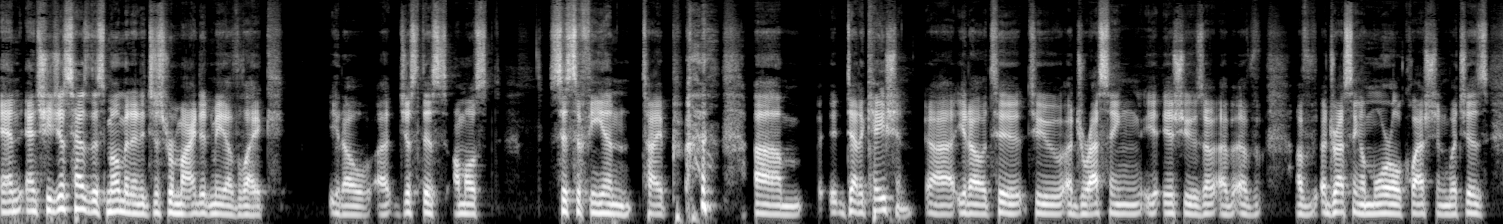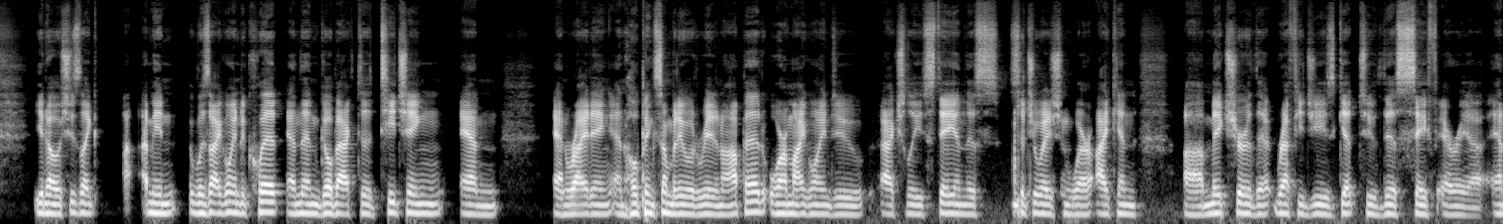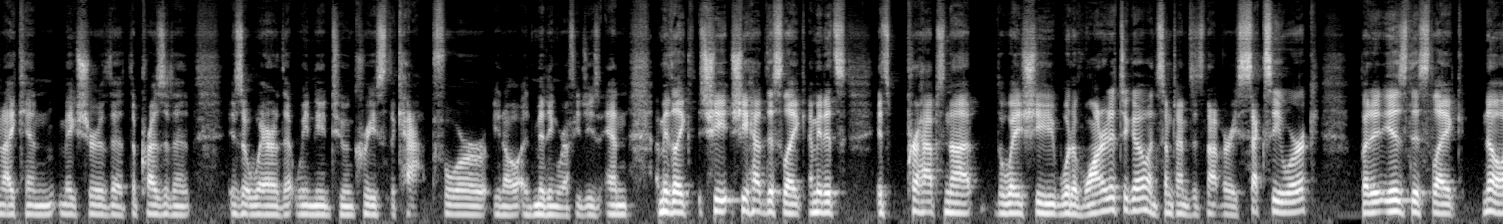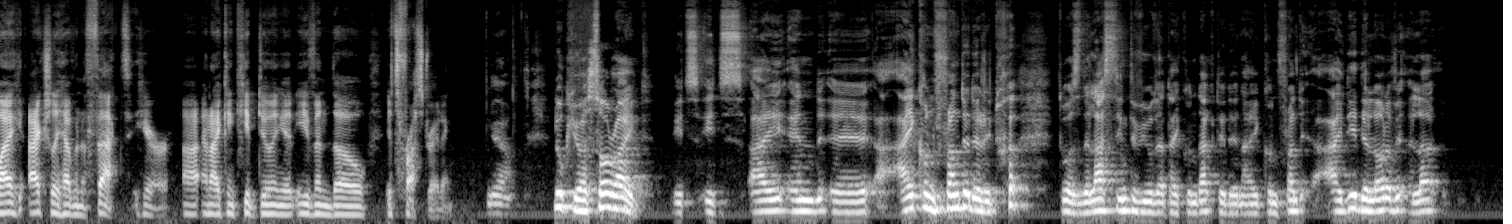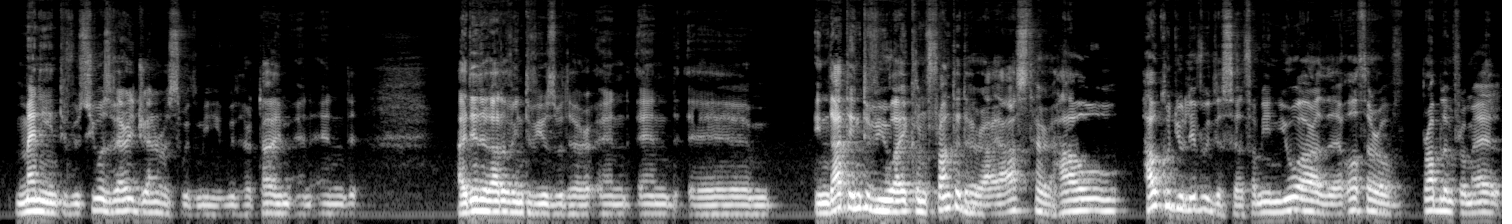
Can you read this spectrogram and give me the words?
and and she just has this moment, and it just reminded me of like, you know, uh, just this almost Sisyphean type um, dedication, uh, you know, to to addressing issues of, of, of addressing a moral question, which is, you know, she's like, I mean, was I going to quit and then go back to teaching and and writing and hoping somebody would read an op-ed, or am I going to actually stay in this situation where I can uh, make sure that refugees get to this safe area, and I can make sure that the president is aware that we need to increase the cap for you know admitting refugees. And I mean, like she she had this like I mean, it's it's perhaps not the way she would have wanted it to go, and sometimes it's not very sexy work, but it is this like no, I actually have an effect here, uh, and I can keep doing it even though it's frustrating. Yeah, look, you are so right. It's it's I and uh, I confronted her. It, it was the last interview that I conducted, and I confronted. I did a lot of a lot, many interviews. She was very generous with me with her time, and and I did a lot of interviews with her. And and um, in that interview, I confronted her. I asked her how how could you live with yourself? I mean, you are the author of Problem from Hell.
